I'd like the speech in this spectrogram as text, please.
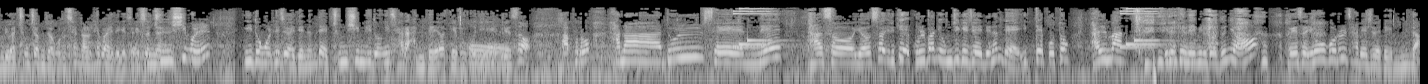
우리가 중점적으로 생각을 해봐야 되겠어요. 그래서 네. 중심을 이동을 해줘야 되는데 중심 이동이 잘 안 돼요 대부분이. 어. 그래서 앞으로 하나, 둘, 셋, 넷, 다섯, 여섯 이렇게 골반이 움직여져야 되는데 이때 보통 발만 이렇게 내밀거든요. 그래서 요거를 잘해줘야 됩니다.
